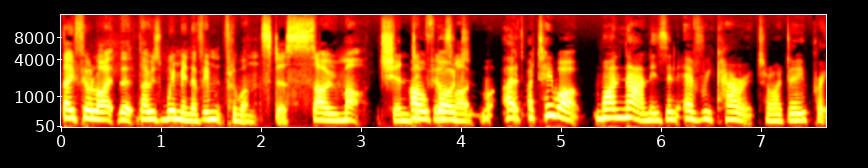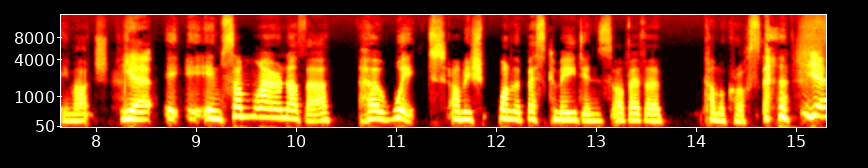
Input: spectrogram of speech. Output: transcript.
they feel like that those women have influenced us so much, and oh it feels God, like I, I tell you what, my nan is in every character I do, pretty much. yeah, in some way or another, her wit. I mean, she's one of the best comedians I've ever come across. yeah.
